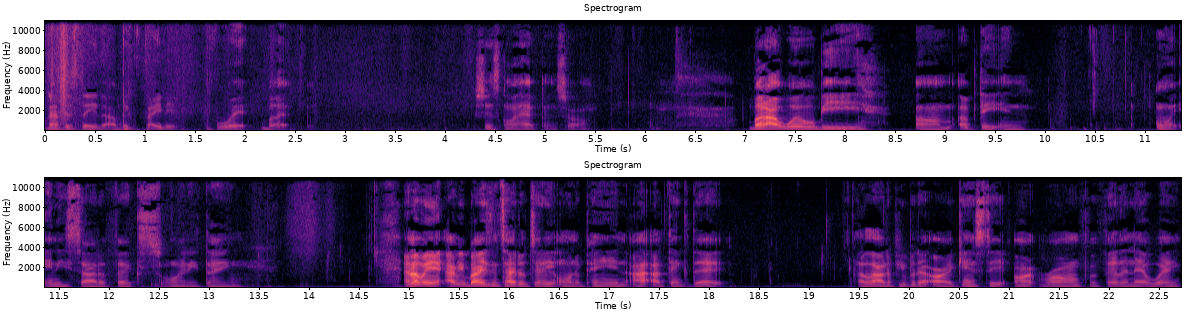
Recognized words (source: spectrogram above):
not to say that I'm excited for it, but it's just gonna happen, so but I will be um, updating on any side effects or anything. And I mean, everybody's entitled to their own opinion. I, I think that a lot of people that are against it aren't wrong for feeling that way.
